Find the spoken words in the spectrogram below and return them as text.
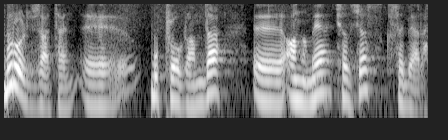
Bu rolü zaten e, bu programda e, anlamaya çalışacağız. Kısa bir ara.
